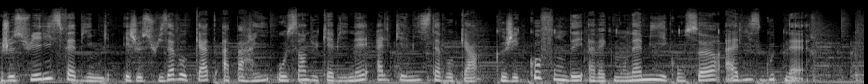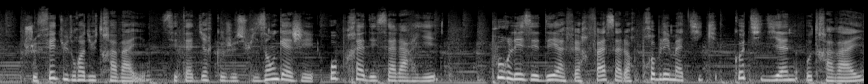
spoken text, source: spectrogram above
je suis Elise Fabing et je suis avocate à Paris au sein du cabinet Alchemist Avocat que j'ai cofondé avec mon amie et consoeur Alice Goutner. Je fais du droit du travail, c'est-à-dire que je suis engagée auprès des salariés pour les aider à faire face à leurs problématiques quotidiennes au travail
